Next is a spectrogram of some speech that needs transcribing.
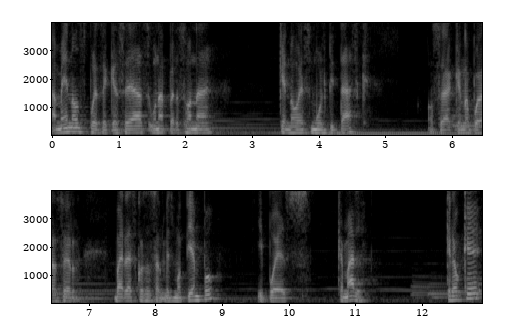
a menos pues de que seas una persona que no es multitask, o sea que no puede hacer varias cosas al mismo tiempo y pues qué mal. Creo que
